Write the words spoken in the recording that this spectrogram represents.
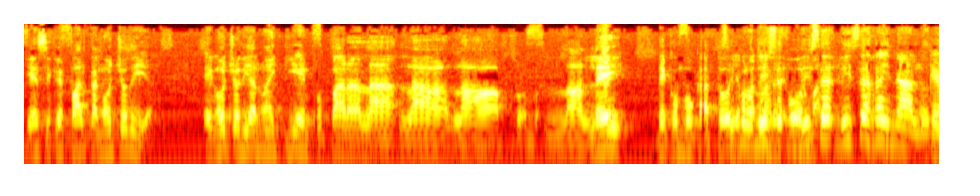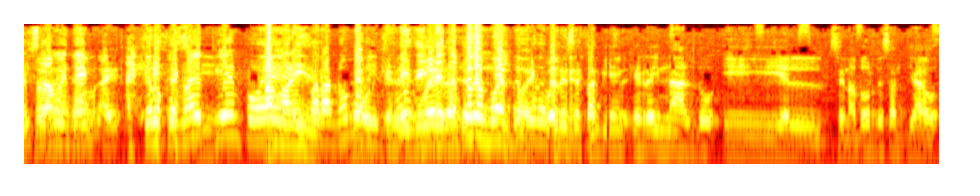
Quiere decir que faltan ocho días. En ocho días no hay tiempo para la, la, la, la ley de Sí, convocatoria pero para la dice, reforma. dice, dice Reinaldo, Que dice solamente hay- Reinaldo, hay- que lo que no hay Sí. tiempo es para no morir. después de muerto, de eh. También que Reinaldo y el senador de Santiago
